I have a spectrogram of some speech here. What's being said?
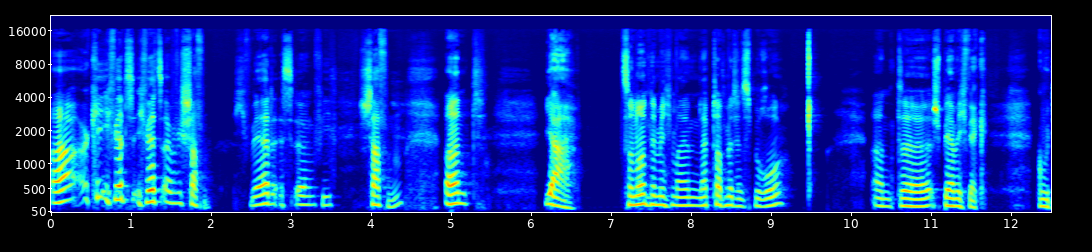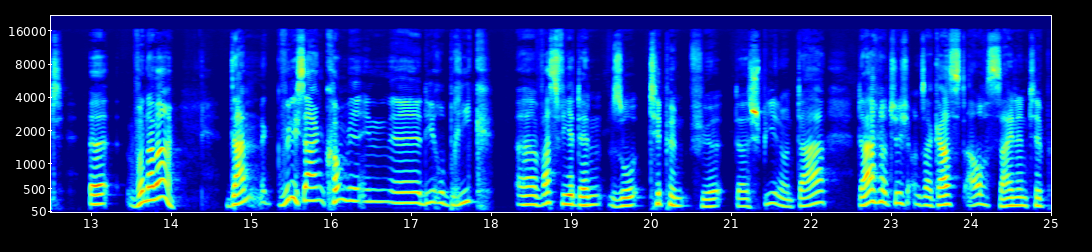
Ah, okay, ich werde ich es irgendwie schaffen. Ich werde es irgendwie schaffen. Und ja, zur Not nehme ich meinen Laptop mit ins Büro und äh, sperre mich weg. Gut. Äh, wunderbar. Dann würde ich sagen, kommen wir in äh, die Rubrik, äh, was wir denn so tippen für das Spiel. Und da darf natürlich unser Gast auch seinen Tipp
